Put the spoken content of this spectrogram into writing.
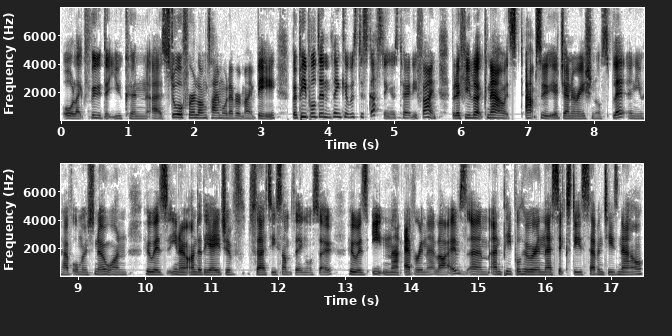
or like food that you can uh, store for a long time, whatever it might be. But people didn't think it was disgusting. It was totally fine. But if you look now, it's absolutely a generational split, and you have almost no one who is, you know, under the age of 30 something or so who has eaten that ever in their lives. Um, and people who are in their 60s, 70s now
